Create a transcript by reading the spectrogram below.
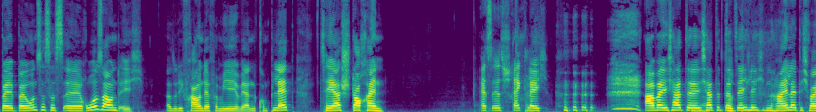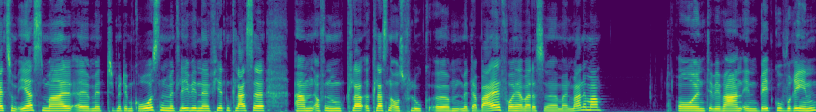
bei, bei uns ist es äh, Rosa und ich. Also die Frauen der Familie werden komplett zerstochen. Es ist schrecklich. Aber ich hatte, ich hatte tatsächlich ein Highlight. Ich war jetzt zum ersten Mal äh, mit, mit dem Großen, mit Levi in der vierten Klasse ähm, auf einem Kla Klassenausflug ähm, mit dabei. Vorher war das äh, mein Mann immer. Und wir waren in Bet Guvrin.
